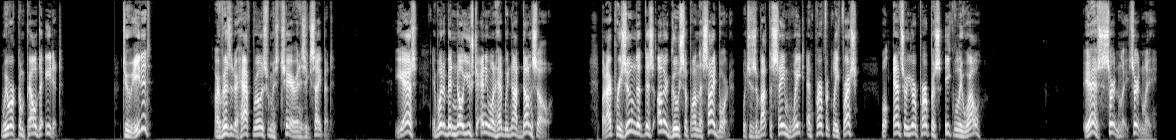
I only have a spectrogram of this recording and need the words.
we were compelled to eat it. To eat it? Our visitor half rose from his chair in his excitement. Yes, it would have been no use to anyone had we not done so. But I presume that this other goose upon the sideboard, which is about the same weight and perfectly fresh, will answer your purpose equally well. Yes, certainly, certainly,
